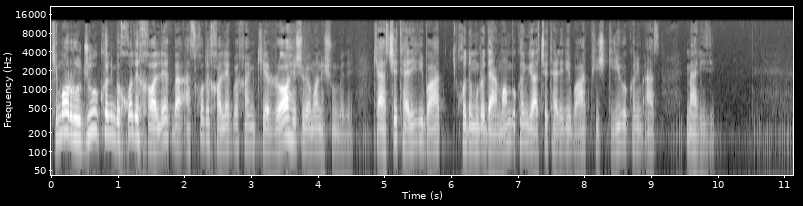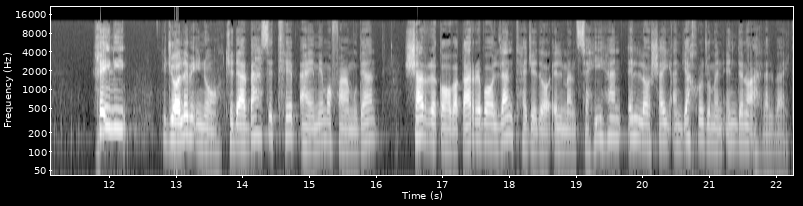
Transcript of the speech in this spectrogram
که ما رجوع کنیم به خود خالق و از خود خالق بخوایم که راهش رو به ما نشون بده. که از چه طریقی باید خودمون رو درمان بکنیم یا از چه طریقی باید پیشگیری بکنیم از مریضی. خیلی جالب اینو که در بحث طب ائمه ما فرمودن شرقا و قربا لن تجدا علما صحیحا الا شیئا یخرج من عندنا اهل البیت.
